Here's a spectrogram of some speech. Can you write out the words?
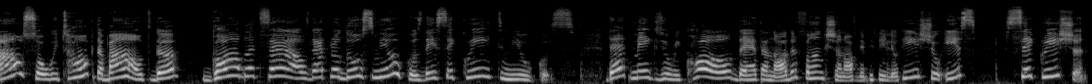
Also, we talked about the goblet cells that produce mucus. They secrete mucus. That makes you recall that another function of the epithelial tissue is secretion.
